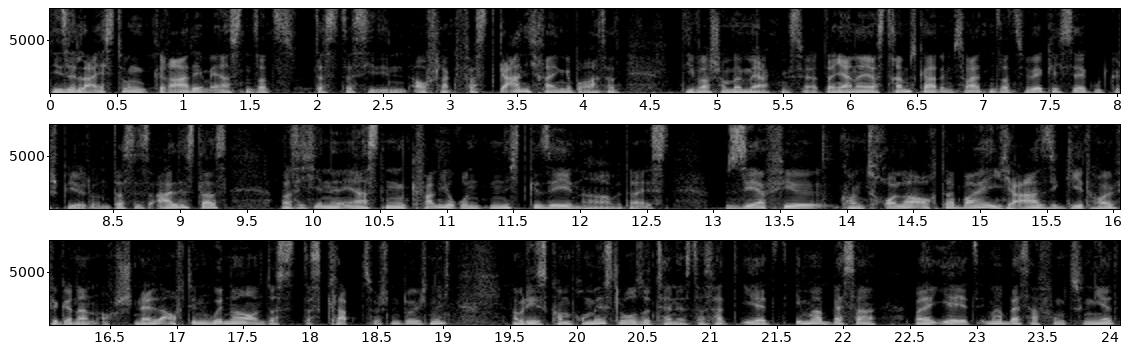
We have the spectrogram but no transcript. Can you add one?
diese Leistung gerade im ersten Satz, dass, dass sie den Aufschlag fast gar nicht reingebracht hat, die war schon bemerkenswert. Diana Jastremska hat im zweiten Satz wirklich sehr gut gespielt und das ist alles das, was ich in den ersten Quali-Runden nicht gesehen habe. Da ist sehr viel Kontrolle auch dabei. Ja, sie geht häufiger dann auch schnell auf den Winner und das, das klappt zwischendurch nicht. Aber dieses kompromisslose Tennis, das hat ihr jetzt immer besser, bei ihr jetzt immer besser funktioniert,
